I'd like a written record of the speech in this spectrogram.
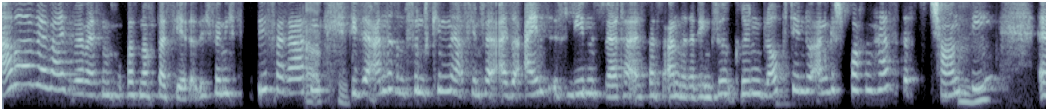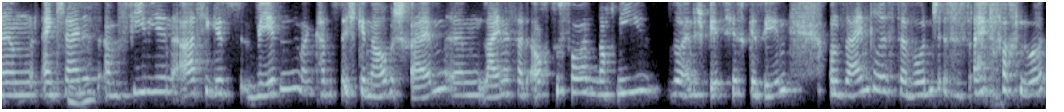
Aber wer weiß, wer weiß noch, was noch passiert. Also ich will nicht zu viel verraten. Okay. Diese anderen fünf Kinder auf jeden Fall, also eins ist liebenswerter als das andere. Den grünen Blob, den du angesprochen hast, das ist Chauncey. Mhm. Ähm, ein kleines mhm. amphibienartiges Wesen. Man kann es nicht genau beschreiben. Ähm, Linus hat auch zuvor noch nie so eine Spezies gesehen. Und sein größter Wunsch ist es einfach nur,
